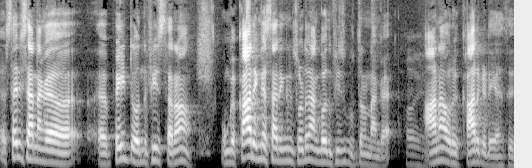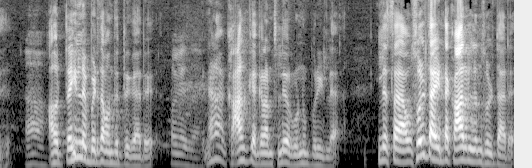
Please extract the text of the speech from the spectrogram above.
சரி சார் நாங்கள் போயிட்டு வந்து ஃபீஸ் தரோம் உங்கள் கார் எங்கே சார் இருக்குன்னு சொல்லுங்க அங்கே வந்து ஃபீஸ் கொடுத்துறோம் நாங்கள் ஆனால் அவருக்கு கார் கிடையாது. அவர் ட்ரெயினில் போயிட்டு தான் வந்துட்டு இருக்காரு. Okay sir. என்னடா கார் கேட்குறான்னு சொல்லி அவருக்கு ஒன்றும் புரியல. இல்லை சார் அவர் சொல்லிட்டா என்கிட்ட கார் இல்லைன்னு சொல்லிட்டாரு.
